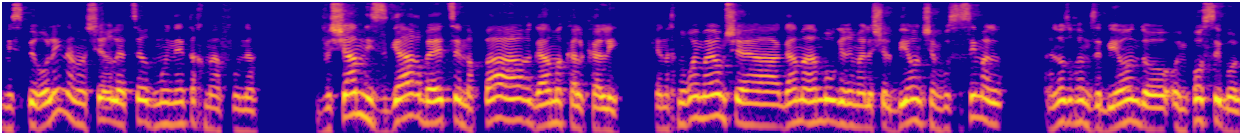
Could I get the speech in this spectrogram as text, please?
מספירולינה מאשר לייצר דמוי נתח מאפונה ושם נסגר בעצם הפער גם הכלכלי כי אנחנו רואים היום שגם ההמבורגרים האלה של ביונד שמבוססים על, אני לא זוכר אם זה ביונד או אימפוסיבול,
